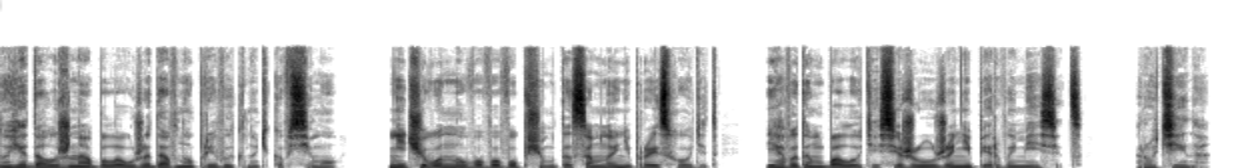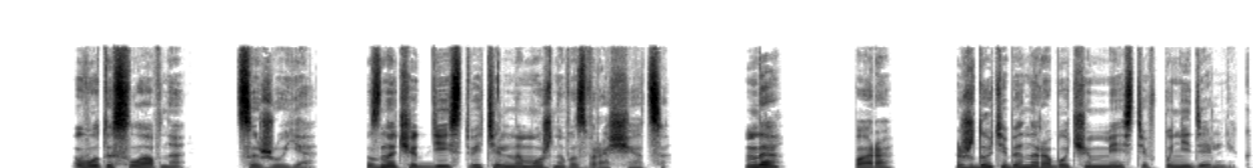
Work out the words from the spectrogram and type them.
Но я должна была уже давно привыкнуть ко всему. Ничего нового, в общем-то, со мной не происходит. Я в этом болоте сижу уже не первый месяц. Рутина. Вот и славно, цежу я. Значит, действительно можно возвращаться. Да, пора. Жду тебя на рабочем месте в понедельник.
